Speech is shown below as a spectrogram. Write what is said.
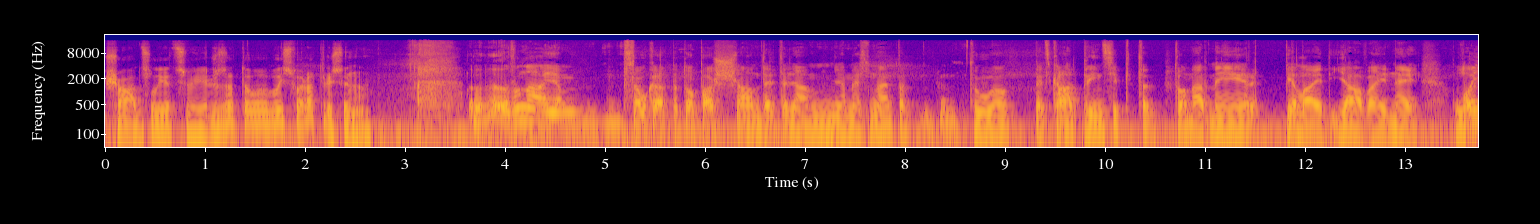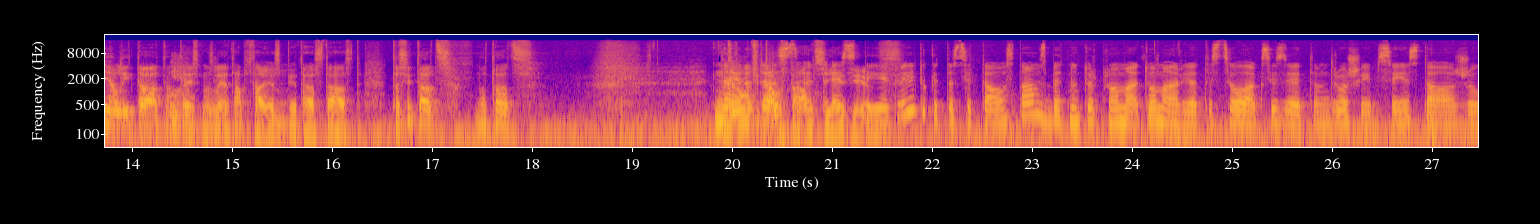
šādas lietas virza, to viss var atrisināt. Runājam savukārt par to pašām detaļām, ja mēs runājam par to, pēc kāda principa tad tomēr mēra pielaidi jā vai nē. Lojalitāte, un es mazliet apstājos pie tā stāsta. Tas ir tāds, nu, tāds Nē, nu, tas, es piekrītu, ka tas ir taustāms, bet nu, tur promā, tomēr, ja tas cilvēks iziet tam drošības iestāžu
